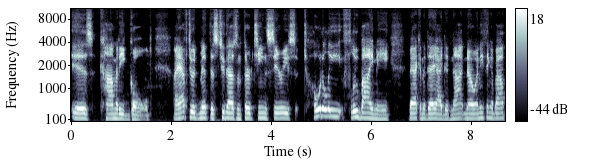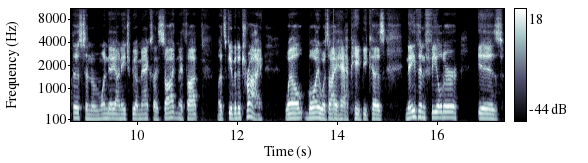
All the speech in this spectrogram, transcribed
is comedy gold. I have to admit, this 2013 series totally flew by me. Back in the day, I did not know anything about this, and then one day on HBO Max, I saw it and I thought, let's give it a try. Well, boy, was I happy because Nathan Fielder is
